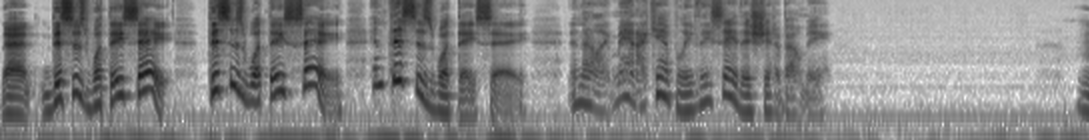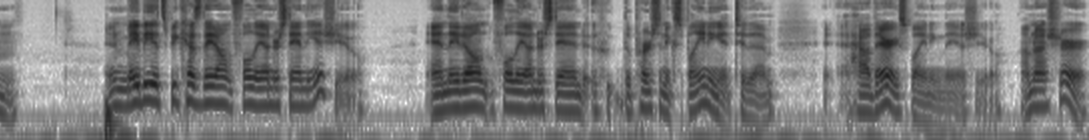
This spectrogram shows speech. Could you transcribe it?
That this is what they say, this is what they say, and this is what they say. And they're like, man, I can't believe they say this shit about me. Hmm. And maybe it's because they don't fully understand the issue. And they don't fully understand who, the person explaining it to them, how they're explaining the issue. I'm not sure.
